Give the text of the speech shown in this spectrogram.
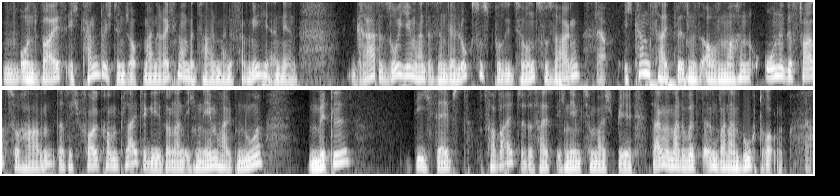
mhm. und weiß, ich kann durch den Job meine Rechnung bezahlen, meine Familie ernähren. Gerade so jemand ist in der Luxusposition zu sagen, ja. ich kann Zeitbusiness aufmachen, ohne Gefahr zu haben, dass ich vollkommen pleite gehe, sondern ich nehme halt nur Mittel, die ich selbst verwalte. Das heißt, ich nehme zum Beispiel, sagen wir mal, du willst irgendwann ein Buch drucken ja.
